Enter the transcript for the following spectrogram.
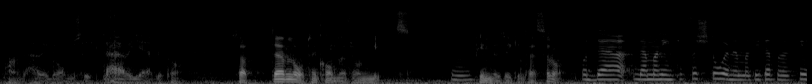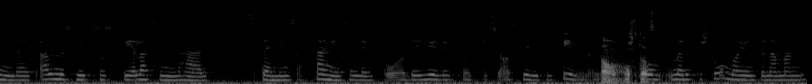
fan det här är bra musik, det här är jävligt bra. Så att den låten kommer från mitt Mm. filmmusikintresse då. Och det, det man inte förstår när man tittar på en film, det är att all musik som spelas, den här spänningsaccenten som läggs på, det är ju liksom specialskrivet för filmen. Ja, det förstår. Men det förstår man ju inte när man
